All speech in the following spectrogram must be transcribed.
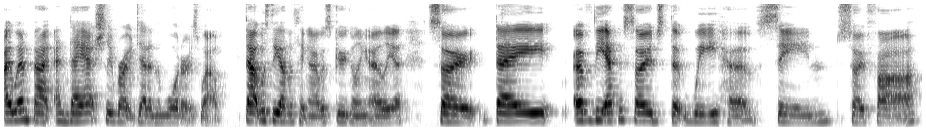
I went back and they actually wrote Dead in the Water as well. That was the other thing I was Googling earlier. So they, of the episodes that we have seen so far,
